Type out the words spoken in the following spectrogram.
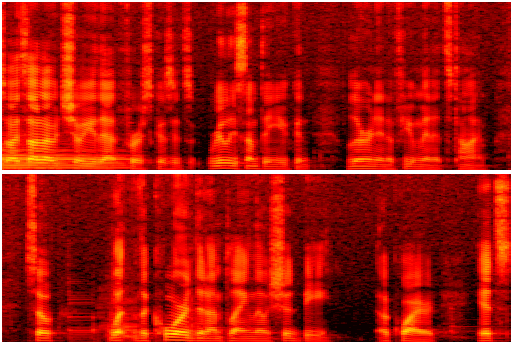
So I thought I would show you that first because it's really something you can learn in a few minutes time. So what the chord that I'm playing though should be acquired. It's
